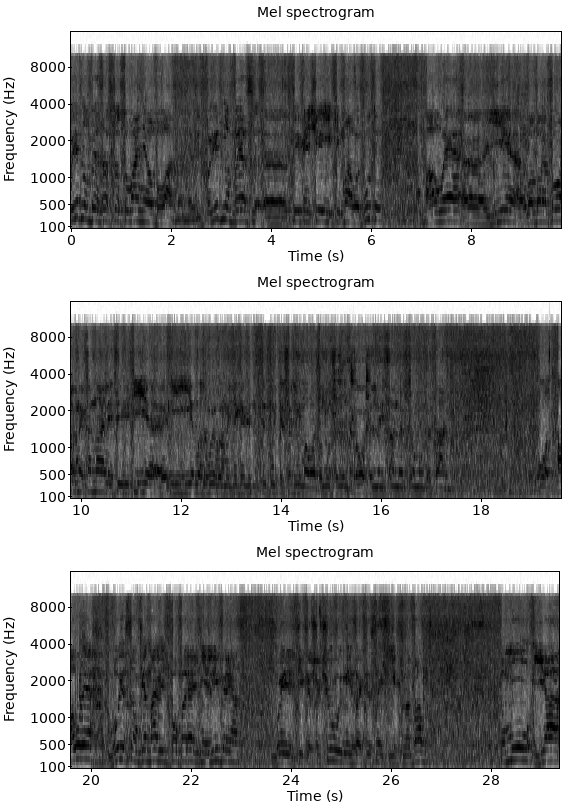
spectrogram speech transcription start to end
Відповідно, без застосування обладнання, відповідно, без е, тих речей, які мали бути, але е, є лабораторних аналізів, які є е, і є можливими тільки в інституті Шалімова, тому що він профільний саме в цьому питанні. От. Але висновки навіть попередні лікаря, ви тільки що чули, мій захисник їх надав. Тому я,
